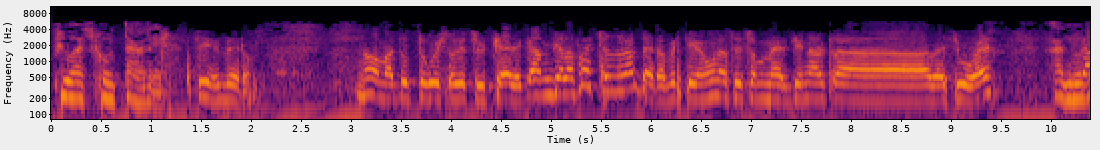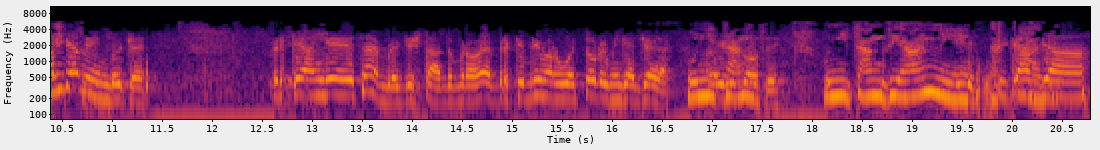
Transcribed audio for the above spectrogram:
più ascoltare. Sì, è vero. No, ma tutto questo che succede cambia la faccia della terra perché una si sommerge, un'altra va su, eh? Hanno Un detto- cambiamento c'è. Perché anche sempre c'è stato, però, eh, perché prima il vettore mica c'era. Ogni, tanti, ogni tanti anni Si accade cambia,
